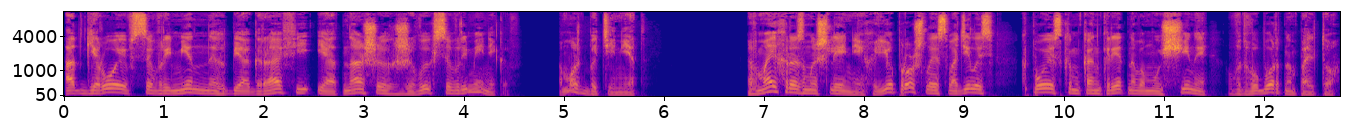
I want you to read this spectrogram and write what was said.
от героев современных биографий и от наших живых современников. А может быть и нет. В моих размышлениях ее прошлое сводилось к поискам конкретного мужчины в двубортном пальто.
